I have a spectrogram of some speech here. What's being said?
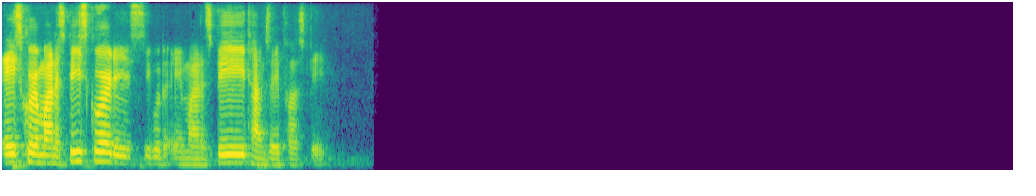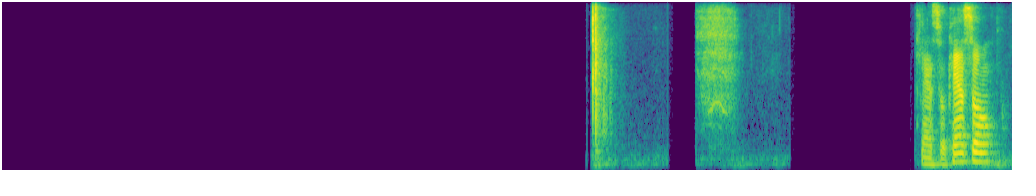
A squared minus B squared is equal to A minus B times A plus B. Cancel, cancel.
